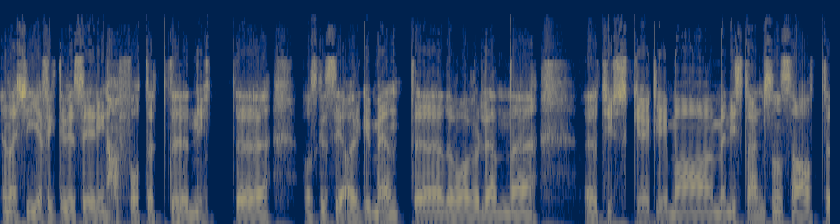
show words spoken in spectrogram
energieffektivisering har fått et nytt Eh, hva skal si, argument. Eh, det var vel den eh, tyske klimaministeren som sa at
